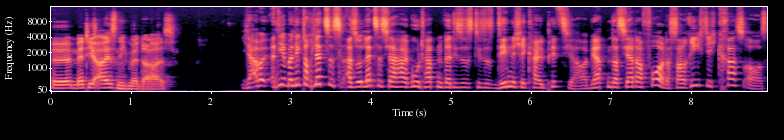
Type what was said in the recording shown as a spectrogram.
äh, Matty Ice nicht mehr da ist. Ja, aber die überleg doch letztes, also letztes Jahr, gut, hatten wir dieses, dieses dämliche Kyle Pitts Jahr, aber wir hatten das Jahr davor, das sah richtig krass aus.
